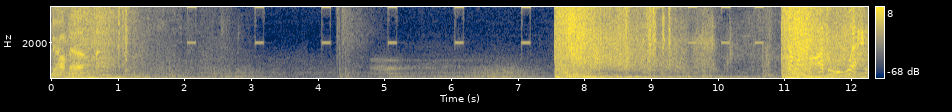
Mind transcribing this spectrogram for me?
نعماء تبقى عدو واحد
